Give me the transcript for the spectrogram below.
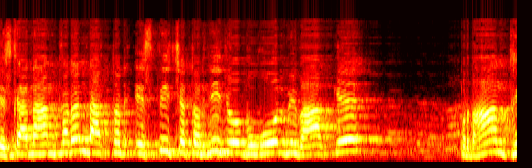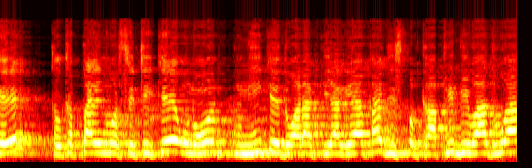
इसका नामकरण डॉक्टर एस पी चटर्जी, जो भूगोल विभाग के प्रधान थे कलकत्ता यूनिवर्सिटी के उन्होंने उन्हीं के द्वारा किया गया था, जिस पर काफ़ी विवाद हुआ।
